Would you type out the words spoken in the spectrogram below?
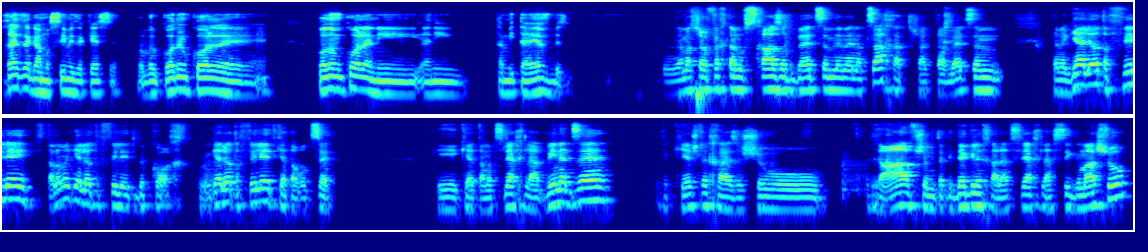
אחרי זה גם עושים מזה כסף. אבל קודם כל, אה, קודם כל אני, אני, אתה מתאהב בזה. זה מה שהופך את הנוסחה הזאת בעצם למנצחת, שאתה בעצם, אתה מגיע להיות affiliate, אתה לא מגיע להיות affiliate בכוח, אתה מגיע להיות affiliate כי אתה רוצה. כי, כי אתה מצליח להבין את זה, וכי יש לך איזשהו רעב שמדגדג לך להצליח להשיג משהו,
